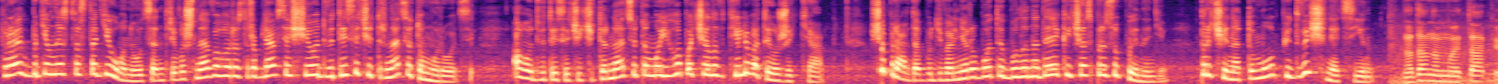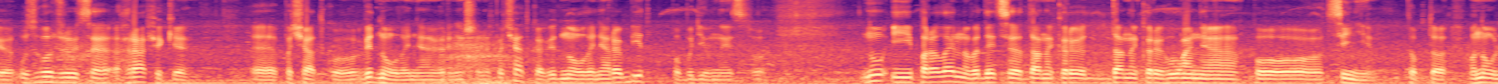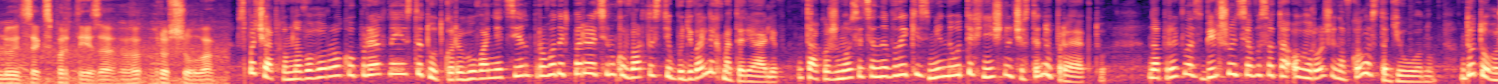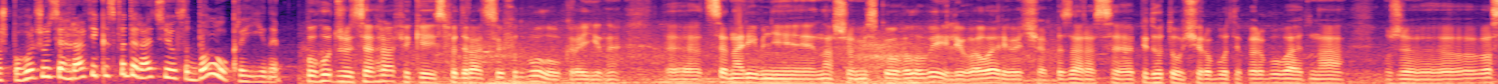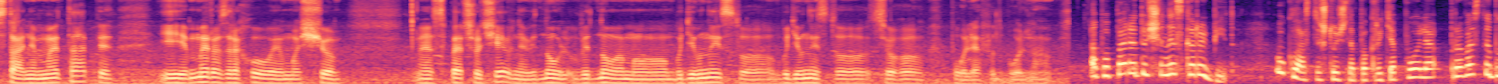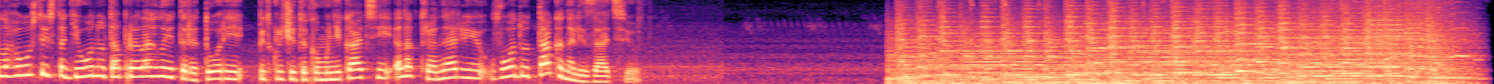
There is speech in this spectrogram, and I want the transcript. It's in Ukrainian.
Проект будівництва стадіону у центрі Вишневого розроблявся ще у 2013 році, а у 2014-му його почали втілювати у життя. Щоправда, будівельні роботи були на деякий час призупинені. Причина тому підвищення цін. На даному етапі узгоджуються графіки е, початку відновлення, вірніше не початку, а відновлення робіт по будівництву. Ну і паралельно ведеться дане коригування по ціні, тобто оновлюється експертиза грошова. З початком нового року проєктний інститут коригування цін проводить переоцінку вартості будівельних матеріалів. Також вносяться невеликі зміни у технічну частину проєкту. Наприклад, збільшується висота огорожі навколо стадіону. До того ж, погоджуються графіки з Федерацією футболу України. Погоджуються графіки з Федерацією футболу України. Е, Це на рівні нашого міського голови Іллі Валерійовича. Зараз е, підготовчі роботи перебувають на вже е, останньому етапі, і ми розраховуємо, що з 1 червня відновимо будівництво, будівництво цього поля футбольного. А попереду ще низка робіт. Укласти штучне покриття поля, провести благоустрій стадіону та прилеглої території, підключити комунікації, електроенергію, воду та каналізацію.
